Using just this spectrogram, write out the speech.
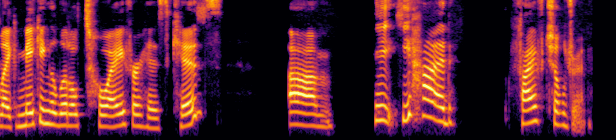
like making a little toy for his kids. Um, he he had five children,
